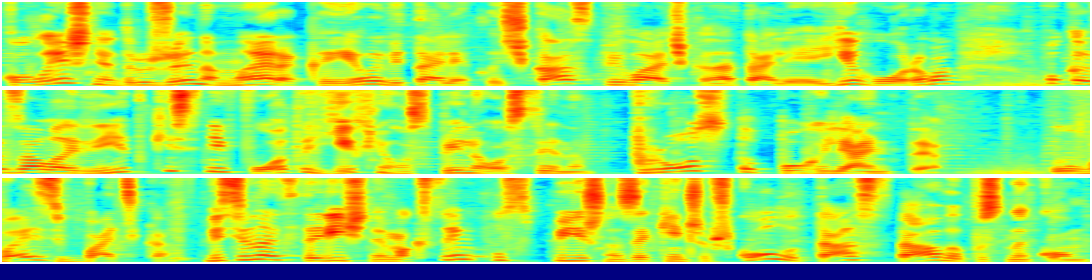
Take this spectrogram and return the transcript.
Колишня дружина мера Києва Віталія Кличка, співачка Наталія Єгорова, показала рідкісні фото їхнього спільного сина. Просто погляньте. Увесь в батька. 18-річний Максим успішно закінчив школу та став випускником.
